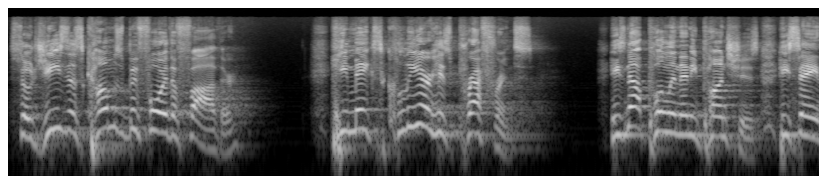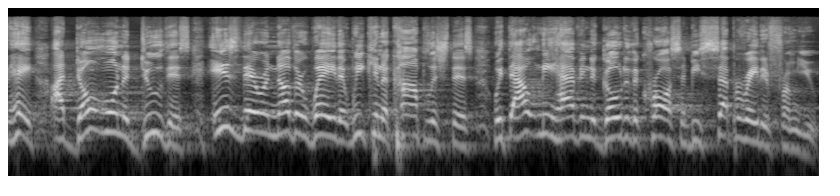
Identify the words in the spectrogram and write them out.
So Jesus comes before the Father, he makes clear his preference. He's not pulling any punches. He's saying, Hey, I don't want to do this. Is there another way that we can accomplish this without me having to go to the cross and be separated from you?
